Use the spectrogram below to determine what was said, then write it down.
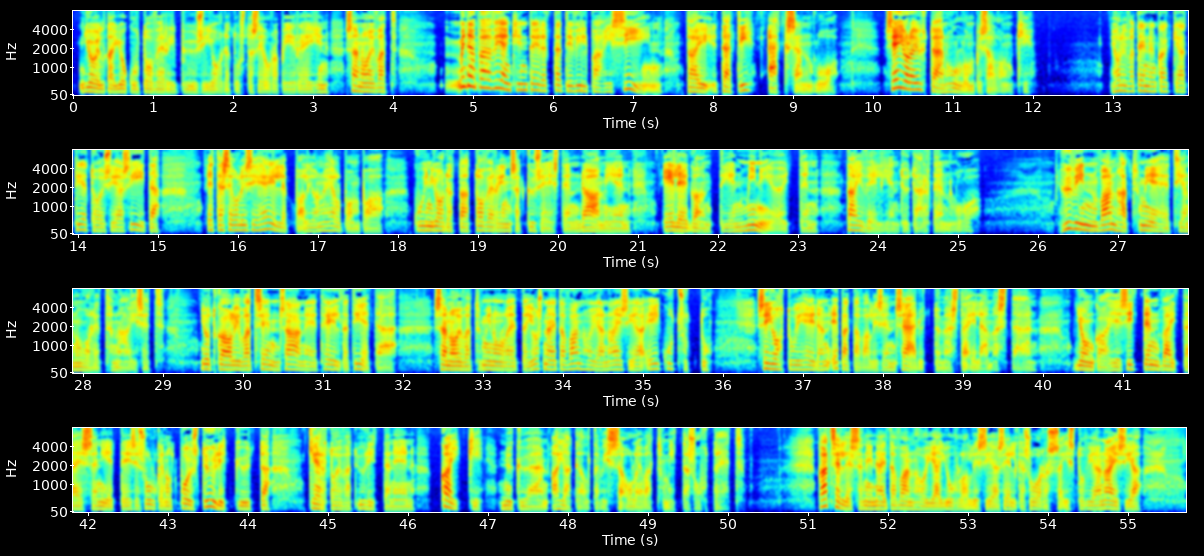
joilta joku toveri pyysi johdatusta seurapiireihin, sanoivat, minäpä vienkin teidät täti Vilparisiin tai täti Xän luo. Se ei ole yhtään hullumpi salonki. He olivat ennen kaikkea tietoisia siitä, että se olisi heille paljon helpompaa kuin johdattaa toverinsa kyseisten daamien, eleganttien miniöitten tai veljen tytärten luo. Hyvin vanhat miehet ja nuoret naiset, jotka olivat sen saaneet heiltä tietää, sanoivat minulle, että jos näitä vanhoja naisia ei kutsuttu, se johtui heidän epätavallisen säädyttömästä elämästään, jonka he sitten väittäessäni, ettei se sulkenut pois tyylikkyyttä, kertoivat ylittäneen kaikki nykyään ajateltavissa olevat mittasuhteet. Katsellessani näitä vanhoja juhlallisia selkäsuorassa istuvia naisia,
